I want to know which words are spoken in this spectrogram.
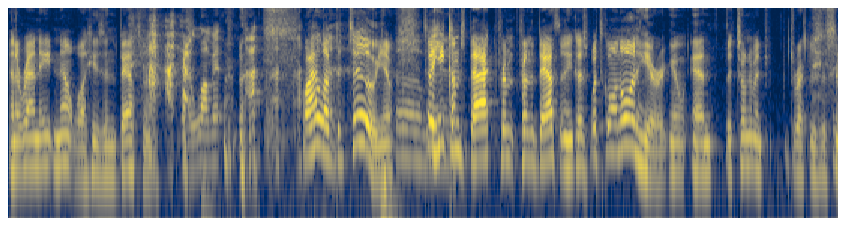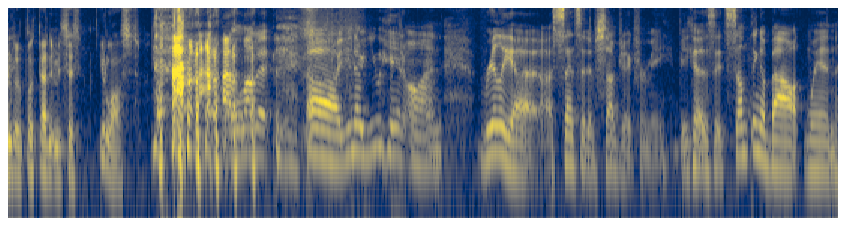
and ran eight and out while he's in the bathroom. I love it. well, I loved it too. You know, oh, so he comes back from from the bathroom. and He goes, "What's going on here?" You know, and the tournament director just simply looked at him and says, "You lost." I love it. Oh, you know, you hit on really a, a sensitive subject for me because it's something about when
